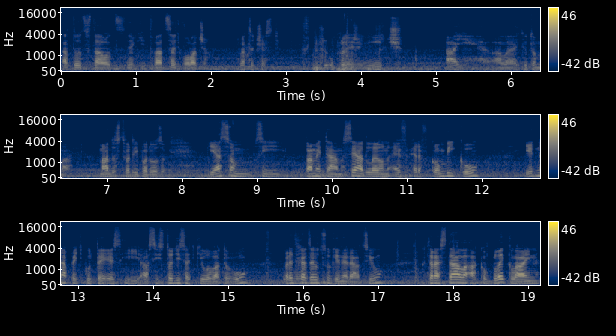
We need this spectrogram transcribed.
A to stálo nejakých 20 volača. 26. Že úplne, že nič. Aj, ale aj tuto má, má dosť tvrdý podvozok. Ja som si, pamätám, Seat Leon FR v kombíku, 1.5 TSI asi 110 kW, predchádzajúcu generáciu, ktorá stála ako Blackline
